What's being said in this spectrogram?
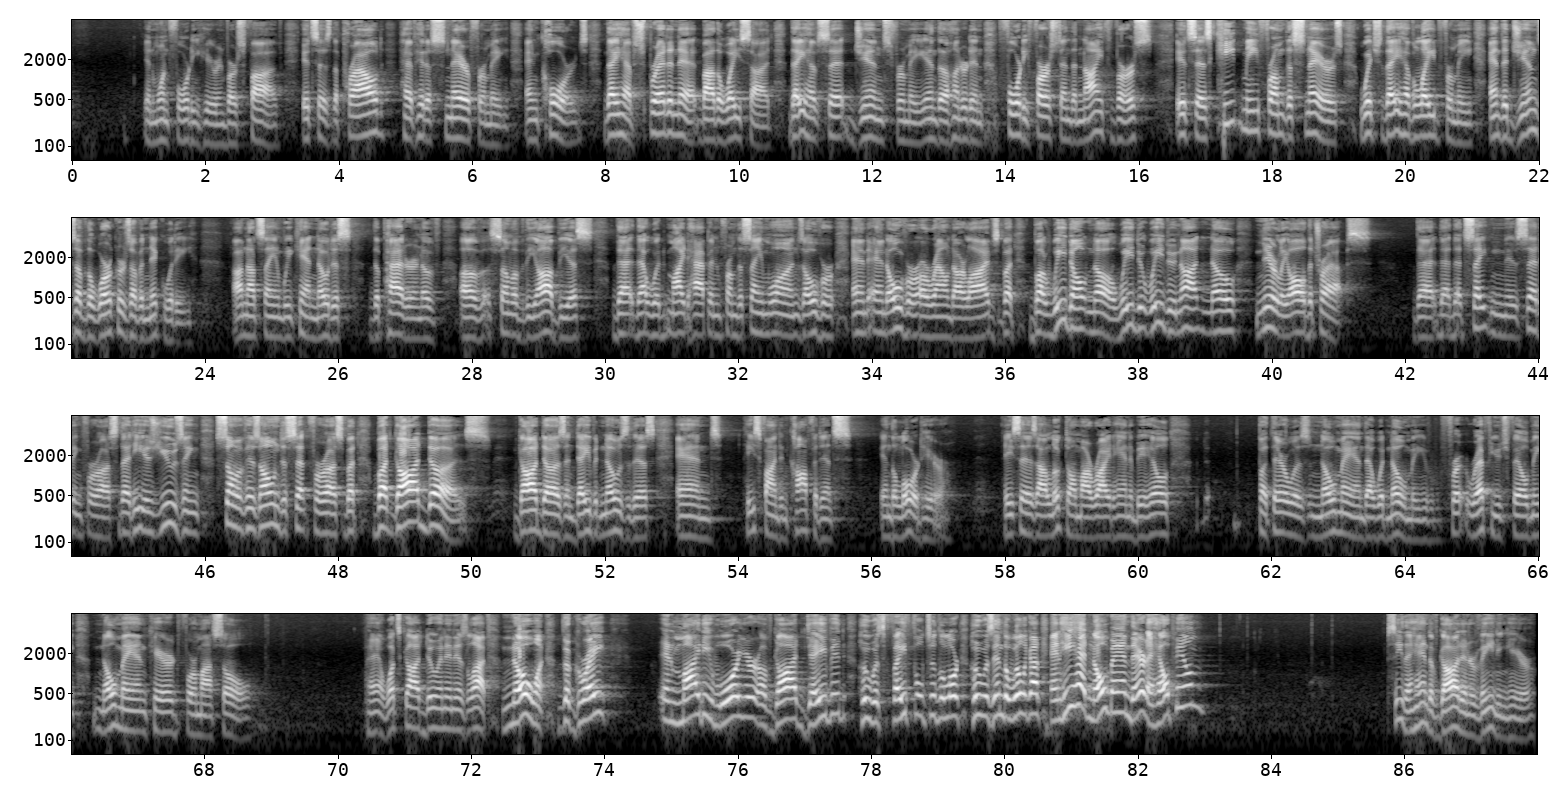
in 140 here in verse 5 it says the proud have hit a snare for me and cords they have spread a net by the wayside. They have set gins for me. In the 141st and the ninth verse it says, Keep me from the snares which they have laid for me, and the gins of the workers of iniquity. I'm not saying we can't notice the pattern of, of some of the obvious, that, that would might happen from the same ones over and, and over around our lives, but, but we don't know. We do, we do not know nearly all the traps that, that, that Satan is setting for us, that he is using some of his own to set for us, but, but God does. God does, and David knows this, and he's finding confidence in the Lord here. He says, I looked on my right hand and beheld, but there was no man that would know me. Refuge failed me. No man cared for my soul. Man, what's God doing in his life? No one. The great and mighty warrior of God, David, who was faithful to the Lord, who was in the will of God, and he had no man there to help him. See the hand of God intervening here.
